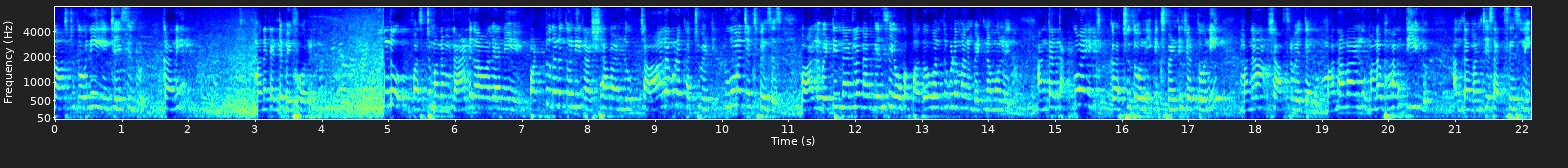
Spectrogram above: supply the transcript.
కాస్ట్తోని చేసిండ్రు. కానీ మనకంటే బిఫోర్ ముందు ఫస్ట్ మనం ల్యాండ్ కావాలి అనే పట్టుదలతోని రష్యా వాళ్ళు చాలా కూడా ఖర్చు పెట్టి టూ మచ్ ఎక్స్పెన్సెస్ వాళ్ళు పెట్టిన దాంట్లో నాకు తెలిసి ఒక పదో వంతు కూడా మనం పెట్టినామో లేదు. అంత తక్కువ ఖర్చుతోని ఎక్స్పెండిచర్తోని మన శాస్త్రవేత్తలు మన వాళ్ళు మన భారతీయులు అంత మంచి సక్సెస్ని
